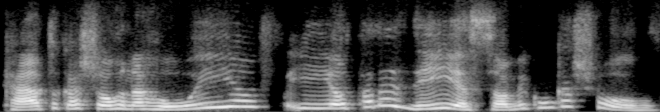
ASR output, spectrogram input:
cato o cachorro na rua e, e eutanasia, some com o cachorro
